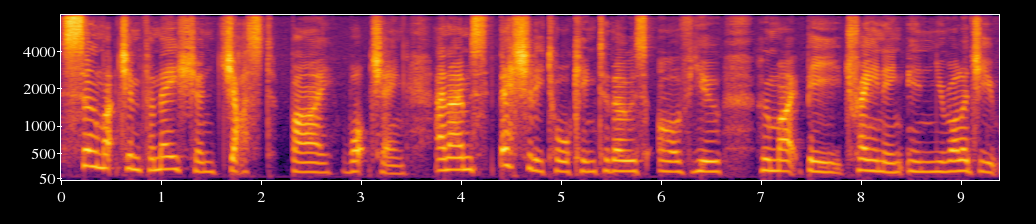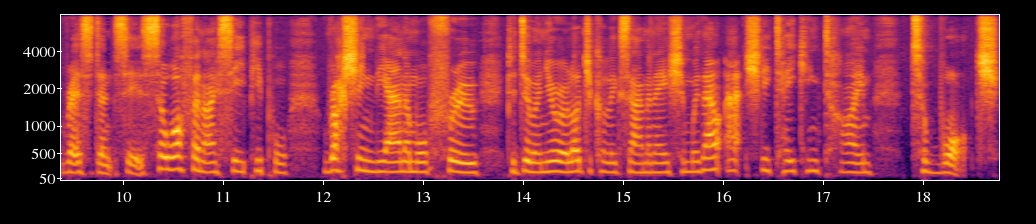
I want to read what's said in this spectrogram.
so much information just by watching. And I'm especially talking to those of you who might be training in neurology residencies. So often I see people rushing the animal through to do a neurological examination without actually taking time to watch.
